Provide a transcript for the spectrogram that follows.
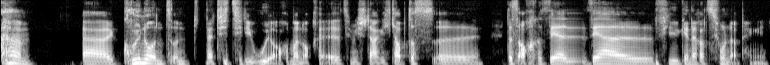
äh, Grüne und, und natürlich CDU auch immer noch äh, ziemlich stark. Ich glaube, das, äh, das ist auch sehr, sehr viel generationenabhängig.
